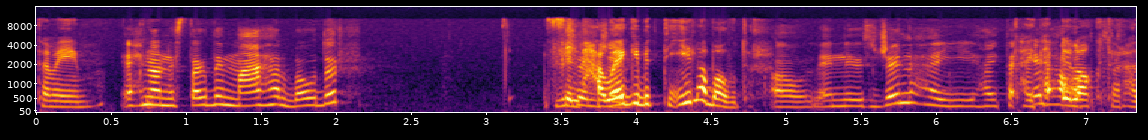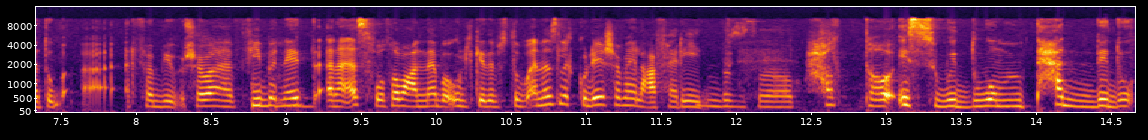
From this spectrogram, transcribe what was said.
تمام. إحنا هنستخدم معاها ال powder في. الحواجب التقيلة powder. آه لأن الجل هي هيتقلها هيتقل أكتر. أكتر هتبقى عارفة بيبقى شبه في بنات أنا آسفة طبعا إن أنا بقول كده بس تبقى نازلة الكلية شبه العفاريت. بالظبط. حاطة أسود ومتحدد و...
